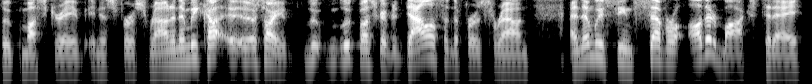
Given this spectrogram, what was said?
Luke Musgrave in his first round, and then we cut. Uh, uh, sorry, Luke, Luke, Musgrave to Dallas in the first round, and then we've seen several other mocks today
